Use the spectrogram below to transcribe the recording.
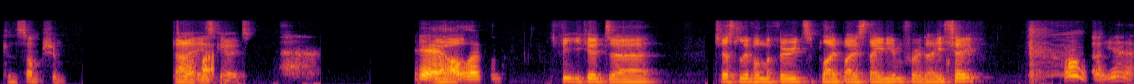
consumption. That is good. Yeah, Well- I'll. Um, Do you think you could uh, just live on the food supplied by a stadium for a day, Dave? Probably, yeah,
